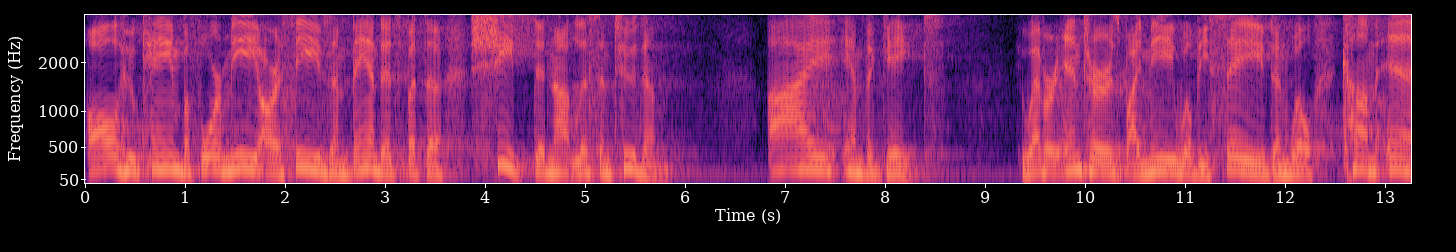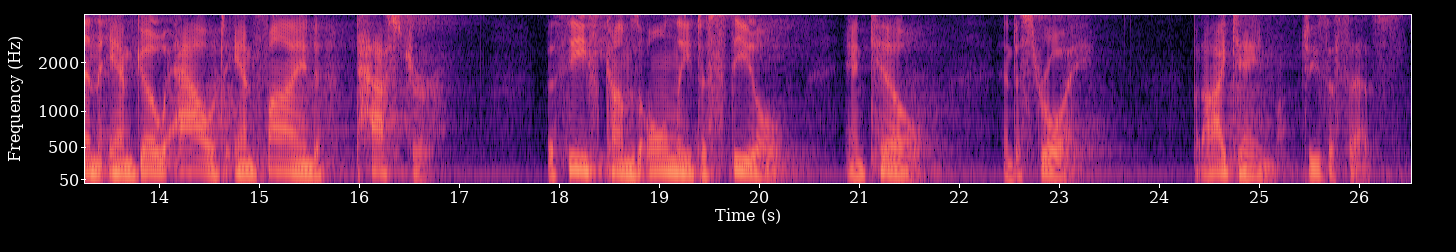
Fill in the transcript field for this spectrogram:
All who came before me are thieves and bandits, but the sheep did not listen to them. I am the gate. Whoever enters by me will be saved and will come in and go out and find pasture. The thief comes only to steal and kill and destroy. But I came, Jesus says,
